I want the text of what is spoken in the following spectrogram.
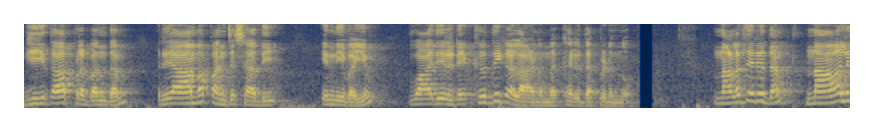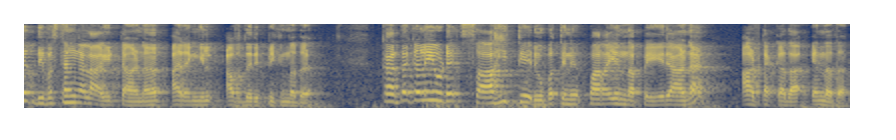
ഗീതാ പ്രബന്ധം രാമപഞ്ചശാതി എന്നിവയും വാര്യരുടെ കൃതികളാണെന്ന് കരുതപ്പെടുന്നു. നളചരിതം നാല് ദിവസങ്ങളായിട്ടാണ് അരങ്ങിൽ അവതരിപ്പിക്കുന്നത്. കഥകളിയുടെ സാഹിത്യ രൂപത്തിന് പറയുന്ന പേരാണ് ആട്ടക്കഥ എന്നത്.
